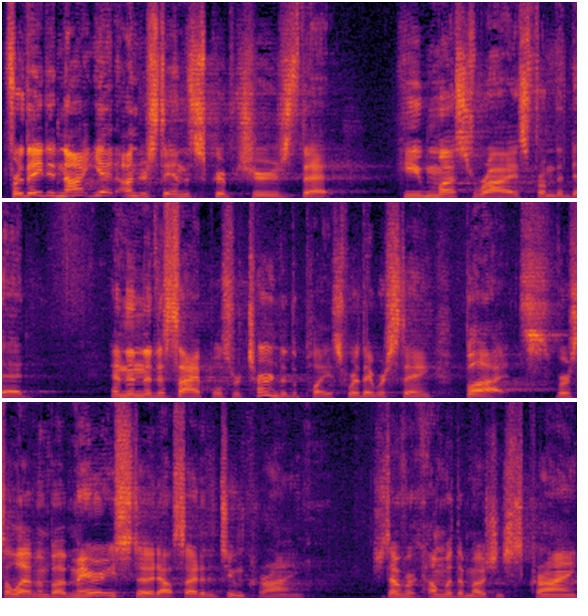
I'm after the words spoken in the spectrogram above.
For they did not yet understand the scriptures that he must rise from the dead. And then the disciples returned to the place where they were staying. But, verse 11, but Mary stood outside of the tomb crying. She's overcome with emotion. She's crying.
